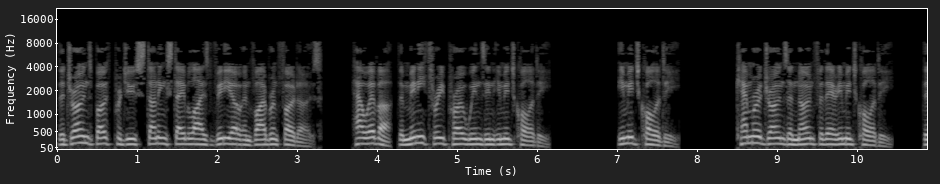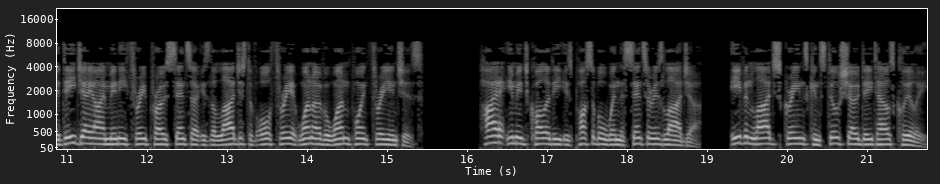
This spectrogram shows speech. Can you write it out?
The drones both produce stunning stabilized video and vibrant photos. However, the Mini 3 Pro wins in image quality. Image quality Camera drones are known for their image quality. The DJI Mini 3 Pro's sensor is the largest of all three at 1 over 1.3 inches. Higher image quality is possible when the sensor is larger. Even large screens can still show details clearly.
